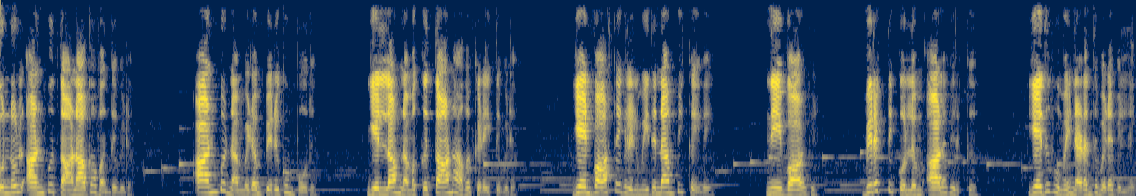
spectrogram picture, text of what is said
உன்னுள் அன்பு தானாக வந்துவிடும். அன்பு நம்மிடம் பெருகும் போது எல்லாம் நமக்கு தானாக கிடைத்துவிடும் என் வார்த்தைகளின் மீது நம்பிக்கை வை. நீ வாழ்வில் விரக்தி கொள்ளும் அளவிற்கு எதுவுமே நடந்துவிடவில்லை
